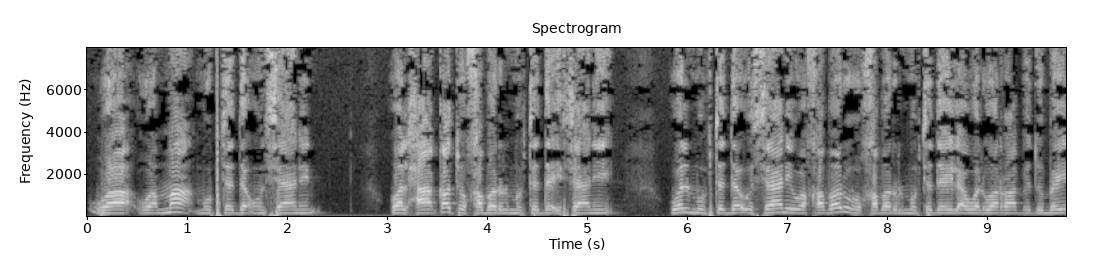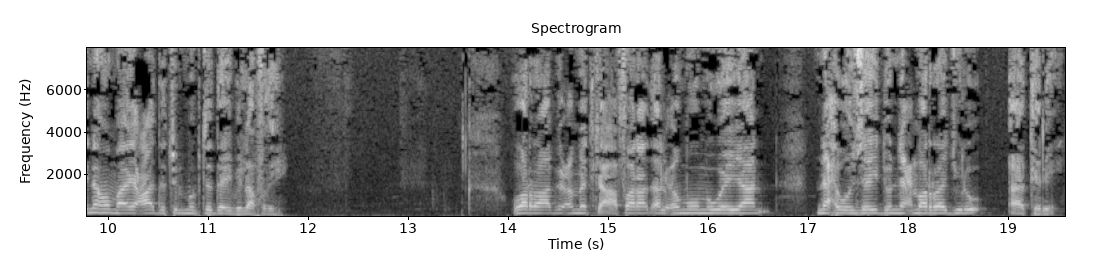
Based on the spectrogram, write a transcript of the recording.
w ma mubtadaء thaanin wاlxaaqaةu khabaru اlmubtadaءi الthaani wاlmubtadaء الthaani wa khabaruhu khabaru اlmubtadaءi اlأwl wاraabitu baynahuma icaadaة اlmubtada'i bilafdihi wraabicu midka afaraad alcumuumu weeyaan naxwu zaydu nicma arajulu aa tiri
